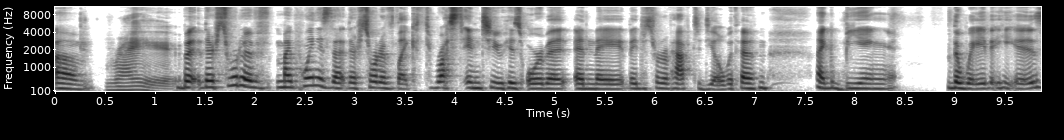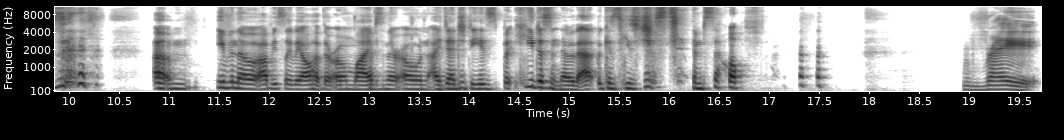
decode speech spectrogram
um Right. but they're sort of my point is that they're sort of like thrust into his orbit and they they just sort of have to deal with him like being the way that he is um even though obviously they all have their own lives and their own identities but he doesn't know that because he's just himself Right.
